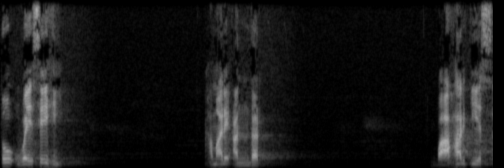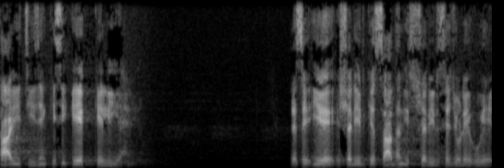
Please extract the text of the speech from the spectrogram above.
तो वैसे ही हमारे अंदर बाहर की ये सारी चीज़ें किसी एक के लिए हैं। जैसे ये शरीर के साधन इस शरीर से जुड़े हुए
